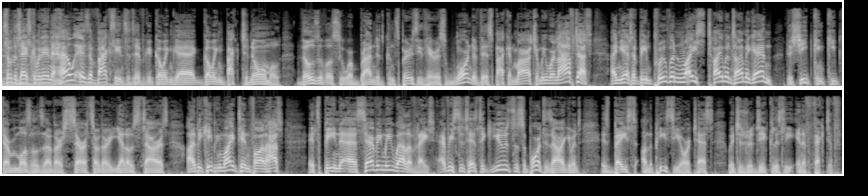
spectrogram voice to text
Some of the text coming in. How is a vaccine certificate going uh, going back to normal? Those of us who were branded conspiracy theorists warned of this back in March and we were laughed at and yet have been proven right time and time again. The sheep can keep their muzzles or their certs or their yellow stars. I'll be keeping my tinfoil hat it's been uh, serving me well of late. Every statistic used to support his argument is based on the PCR test, which is ridiculously ineffective,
